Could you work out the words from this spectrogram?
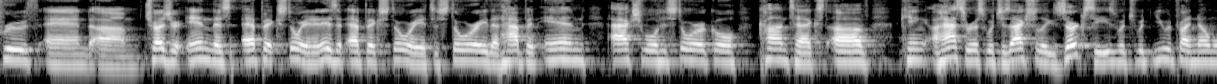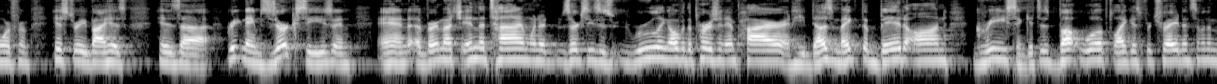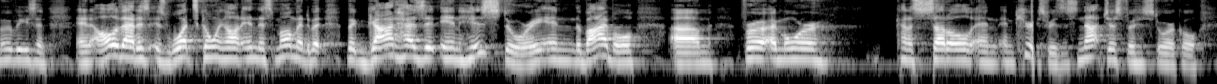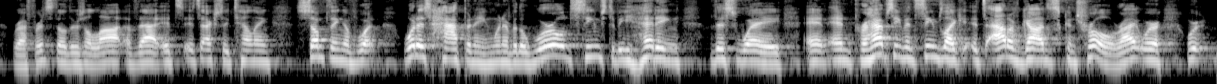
truth and um, treasure in this epic story. And it is an epic story. It's a story that happened in actual historical context of King Ahasuerus, which is actually Xerxes, which would, you would probably know more from history by his, his uh, Greek name Xerxes. And and uh, very much in the time when Xerxes is ruling over the Persian Empire, and he does make the bid on Greece and gets his butt whooped, like is portrayed in some of the movies, and, and all of that is, is what's going on in this moment. But, but God has it in his story, in the Bible, um, for a more kind of subtle and, and curious reason. It's not just for historical reference, though there's a lot of that. It's, it's actually telling something of what, what is happening whenever the world seems to be heading this way and, and perhaps even seems like it's out of God's control, right? Where,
